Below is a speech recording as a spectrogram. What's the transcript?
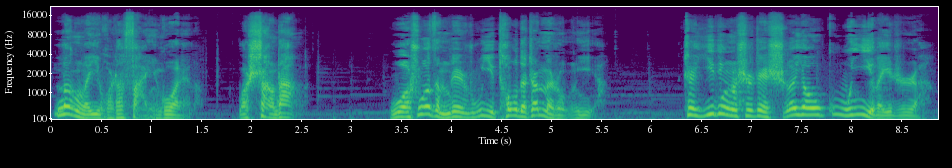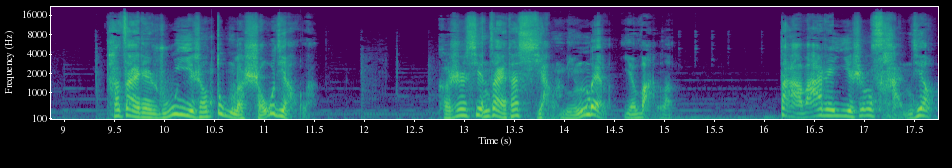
愣了一会儿，他反应过来了，我上当了。我说怎么这如意偷的这么容易啊？这一定是这蛇妖故意为之啊！他在这如意上动了手脚了。可是现在他想明白了，也晚了。大娃这一声惨叫，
